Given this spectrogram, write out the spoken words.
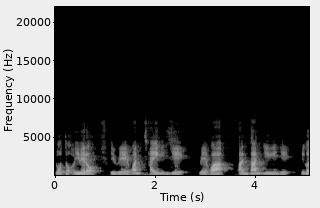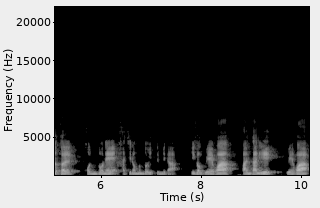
이것도 의외로 이 외환 차익인지 외화 환산 이익인지 이것을 혼돈해 하시는 분도 있습니다. 이거 외화 환산이익, 외화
